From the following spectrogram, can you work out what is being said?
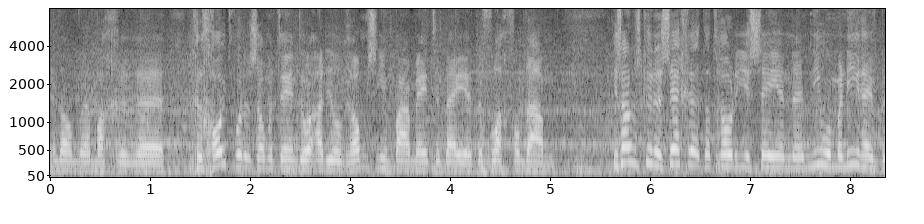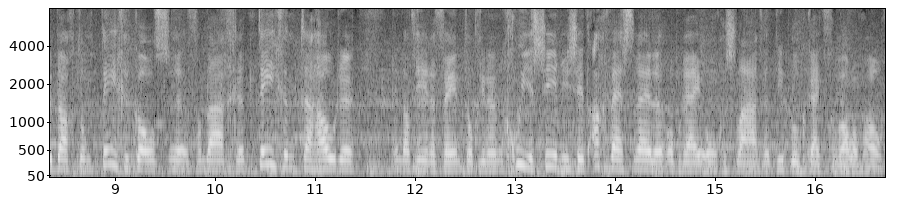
En dan mag er gegooid worden zometeen door Adil Ramzi. Een paar meter bij de vlag vandaan. Je zou dus kunnen zeggen dat Rode JC een nieuwe manier heeft bedacht om tegengoals vandaag tegen te houden. En dat Heerenveen toch in een goede serie zit. Acht wedstrijden op rij ongeslagen. Die ploeg kijkt vooral omhoog.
